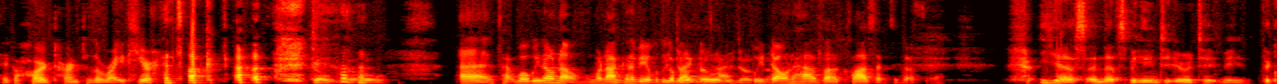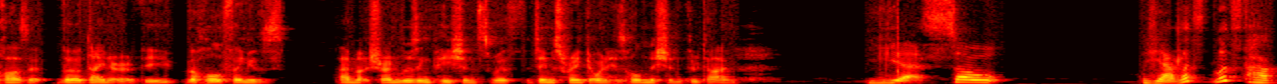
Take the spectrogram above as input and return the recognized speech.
take a hard turn to the right here and talk about. don't know. and well, we don't know. We're not going to be able to We go back don't in time. we don't we know. don't have a closet to go through. Yes, and that's beginning to irritate me. The closet, the diner, the the whole thing is. I'm not sure. I'm losing patience with James Franco and his whole mission through time. Yes. So yeah, let's let's talk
